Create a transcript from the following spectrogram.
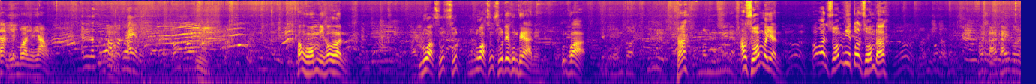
นั่นเห็นบ่ยาวๆน่ะอันละคือว่าใครอะไรอืมพังหอมนี่เขาเอิ้นลวกสุดๆลวกสุดๆได้คุณแพ่นี่ คุณพ่อฮะบำรุงนี่เนี่ยเอาสวมมาเย็นเขาเอิ้นสวมนี่ต้นสวมเหรอภาษาไทยก่อน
